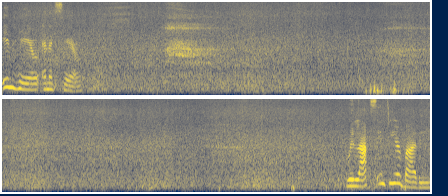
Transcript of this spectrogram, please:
inhale and exhale. Relax into your body.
